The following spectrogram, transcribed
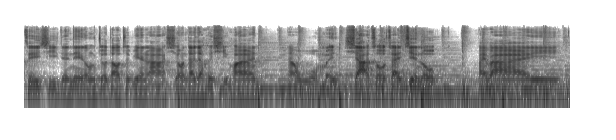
这一集的内容就到这边啦，希望大家会喜欢。那我们下周再见喽，拜拜。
